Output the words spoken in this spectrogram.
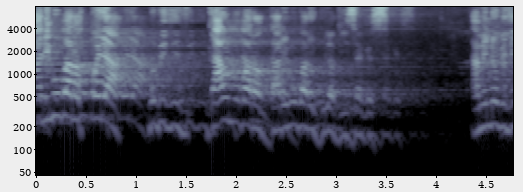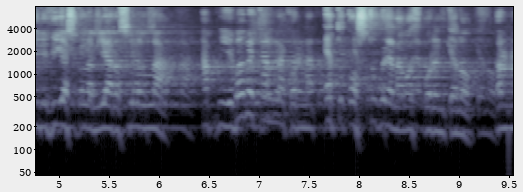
পানি মুবারক পয়রা নবীজি গাল মুবারক, দাড়ি মুবারকগুলা ভিজা গেছে। আমি নবীজিরে জিজ্ঞাসা করলাম, ইয়া রাসূলুল্লাহ, আপনি এভাবে কান্না করেন আর এত কষ্ট করে নামাজ পড়েন কেন? কারণ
